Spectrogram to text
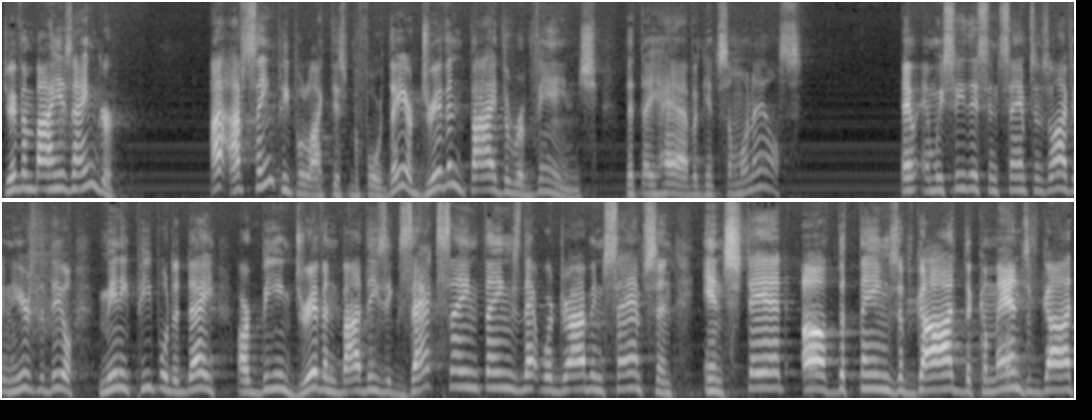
driven by his anger. I, have seen people like this before. They are driven by the revenge that they have against someone else. And, and, we see this in Samson's life. And here's the deal many people today are being driven by these exact same things that were driving Samson instead of the things of God, the commands of God,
